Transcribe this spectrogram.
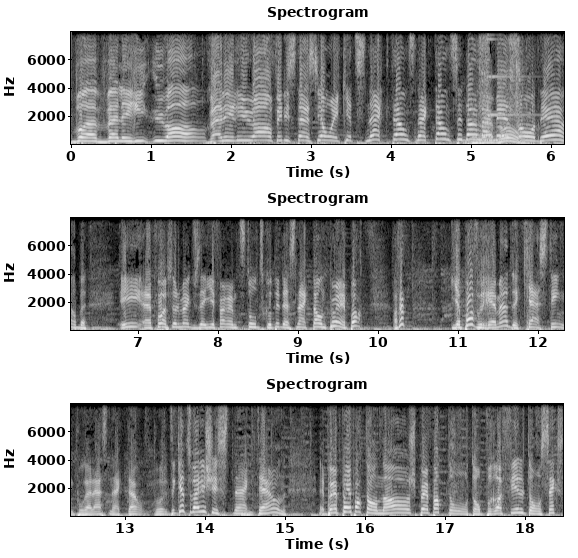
Va à Valérie Huard. Valérie Huard, félicitations, un kit Snacktown. Snacktown, c'est dans la maison d'herbe. Et il faut absolument que vous ayez faire un petit tour du côté de Snacktown, peu importe. En fait, il n'y a pas vraiment de casting pour aller à Snacktown. Quand tu vas aller chez Snacktown, peu, peu importe ton âge, peu importe ton, ton profil, ton sexe,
